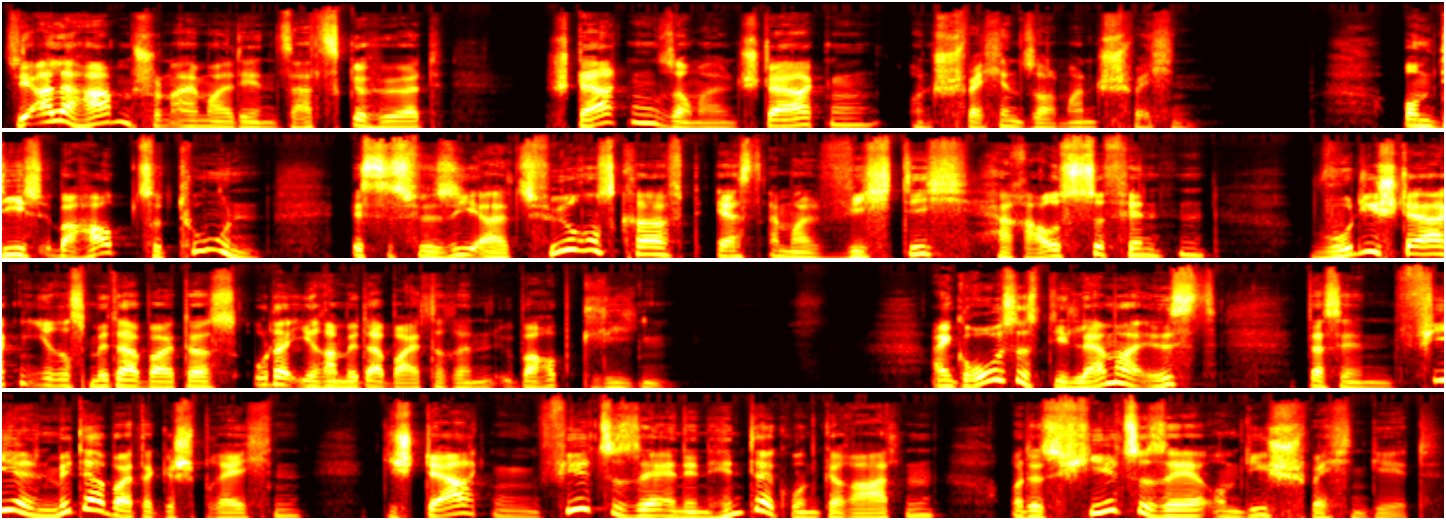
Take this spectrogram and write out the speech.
Sie alle haben schon einmal den Satz gehört, Stärken soll man stärken und Schwächen soll man schwächen. Um dies überhaupt zu tun, ist es für Sie als Führungskraft erst einmal wichtig herauszufinden, wo die Stärken Ihres Mitarbeiters oder Ihrer Mitarbeiterin überhaupt liegen. Ein großes Dilemma ist, dass in vielen Mitarbeitergesprächen die Stärken viel zu sehr in den Hintergrund geraten und es viel zu sehr um die Schwächen geht.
